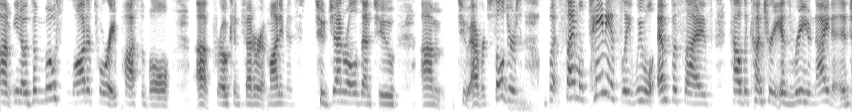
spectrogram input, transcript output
um, you know, the most laudatory possible uh, pro-Confederate monuments to generals and to um, to average soldiers, but simultaneously we will emphasize how the country is reunited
